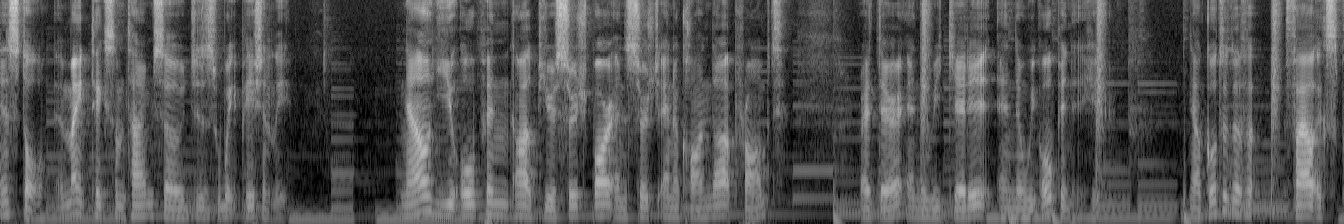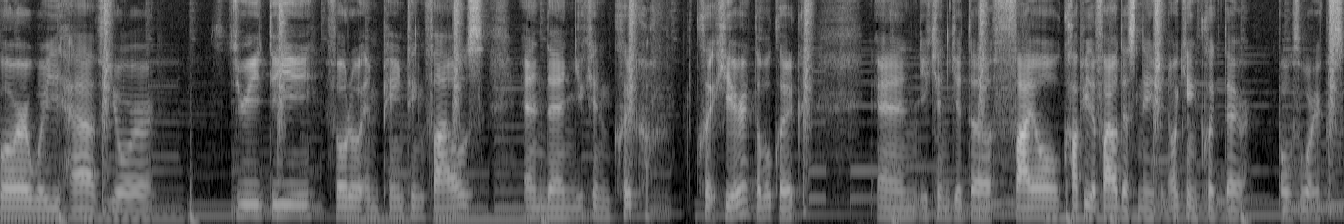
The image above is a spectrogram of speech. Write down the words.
install. It might take some time so just wait patiently. Now you open up your search bar and search anaconda prompt right there and then we get it and then we open it here. Now go to the file explorer where you have your 3d photo inpainting files and then you can click click here double click and you can get the file, copy the file destination, or you can click there, both works.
